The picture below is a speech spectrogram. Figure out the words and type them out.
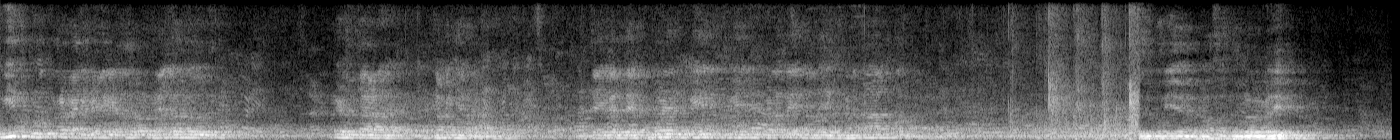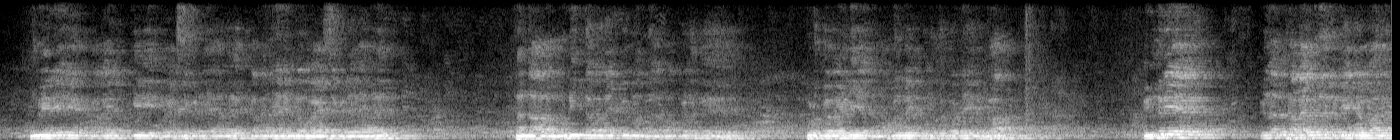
உயிர் கொடுக்குற வரிகளை எழுதுகிற நல்ல ஒரு எழுத்தாளர் கவிஞர் இவருடைய புகழ் மேலும் மேலும் வளர என்னுடைய மனமார்ந்த சிறுபுதிய பாசத்த உறவுகளே உண்மையிலேயே கலைக்கு வயசு கிடையாது கலைஞருக்கும் வயசு கிடையாது. தன்னால் முடிந்த வரைக்கும் அந்த மக்களுக்கு கொடுக்க வேண்டிய அந்த மகிழ்வை கொடுத்து கொண்டே இருப்பார். இன்றைய இளம் தலைவருக்கு கேட்கவாறு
